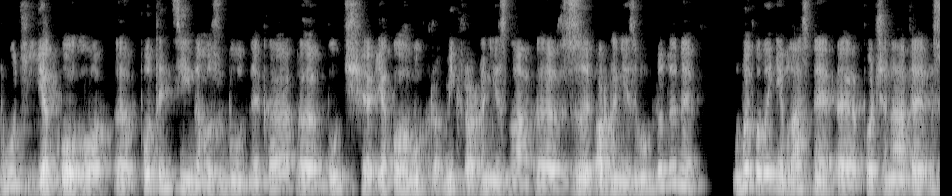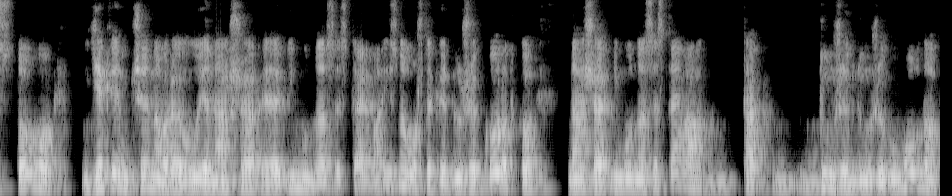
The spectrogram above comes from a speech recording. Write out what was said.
будь-якого е, потенційного збудника, е, будь-якого мікро- мікроорганізма е, з організмом людини, ми повинні власне е, починати з того, яким чином реагує наша е, імунна система. І знову ж таки, дуже коротко, наша імунна система так дуже дуже умовно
